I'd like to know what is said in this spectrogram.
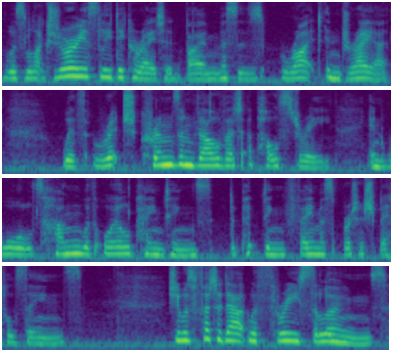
was luxuriously decorated by Mrs. Wright and Andrea with rich crimson velvet upholstery and walls hung with oil paintings depicting famous British battle scenes. She was fitted out with three saloons.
